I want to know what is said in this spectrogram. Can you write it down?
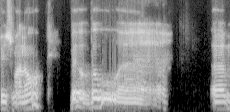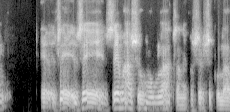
בזמנו, והוא אה, אמ, זה, זה, זה משהו מומלץ, אני חושב שכולם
